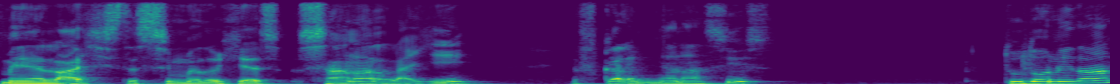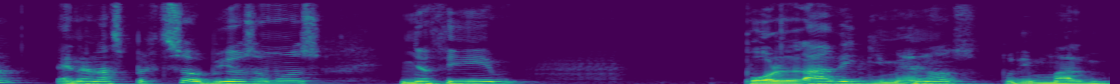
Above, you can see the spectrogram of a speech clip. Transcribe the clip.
με ελάχιστες συμμετοχές σαν αλλαγή, έφκαλε μια assist. Τούτον ήταν είναι ένας παίχτης ο οποίος όμως νιώθει πολλά δικημένος που την Μάλμη.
